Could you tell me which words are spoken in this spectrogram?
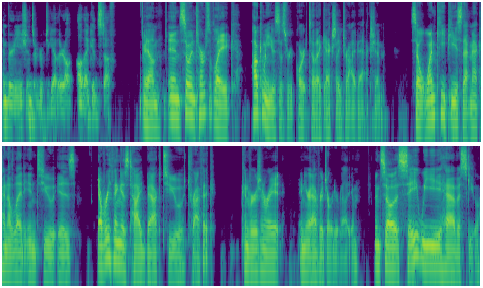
and variations are grouped together, all, all that good stuff. Yeah. Um, and so in terms of like how can we use this report to like actually drive action? So one key piece that Matt kind of led into is everything is tied back to traffic, conversion rate, and your average order value. And so say we have a SKU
